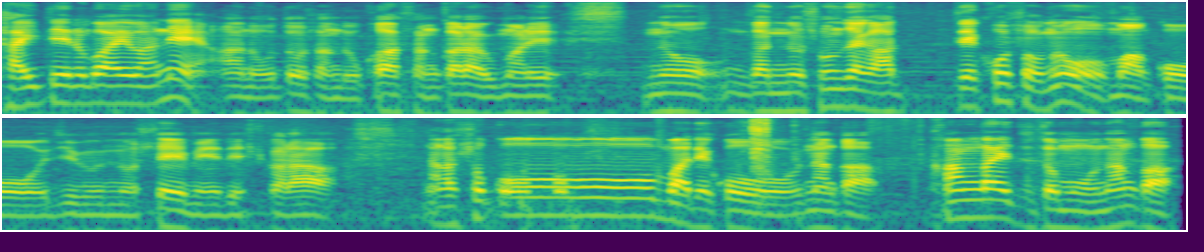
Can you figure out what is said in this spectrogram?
大抵の場合はねあのお父さんとお母さんから生まれのがの存在があってこそのまあこう自分の生命ですからなんかそこまでこうなんか考えずともなんか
